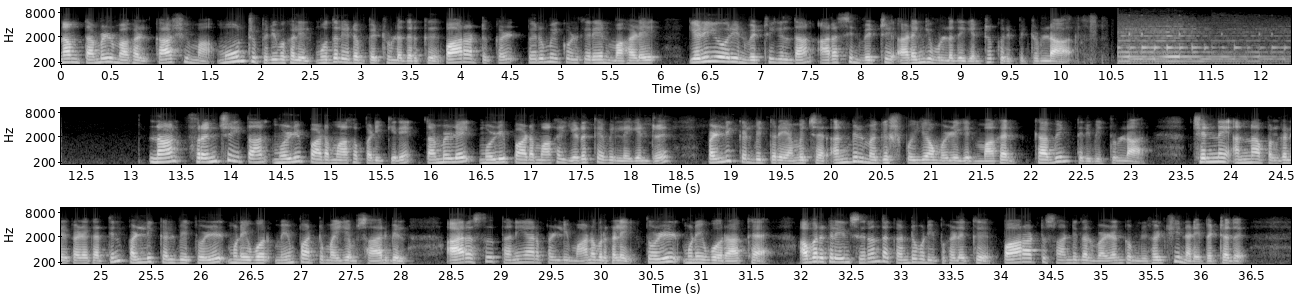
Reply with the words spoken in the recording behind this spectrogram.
நம் தமிழ் மகள் காஷிமா மூன்று பிரிவுகளில் முதலிடம் பெற்றுள்ளதற்கு பாராட்டுக்கள் பெருமை கொள்கிறேன் மகளே. எளியோரின் வெற்றியில்தான் அரசின் வெற்றி அடங்கி உள்ளது என்று குறிப்பிட்டுள்ளார். நான் பிரெஞ்சை தான் மொழி பாடமாக படிக்கிறேன். தமிழை மொழி பாடமாக எடுக்கவில்லை என்று பள்ளிக்கல்வித்துறை அமைச்சர் அன்பில் மகேஷ் பொய்யாமொழியின் மகன் கவின் தெரிவித்துள்ளார். சென்னை அண்ணா பல்கலைக்கழகத்தின் பள்ளிக்கல்வி தொழில் முனைவோர் மேம்பாட்டு மையம் சார்பில் அரசு தனியார் பள்ளி மாணவர்களை தொழில் முனைவோராக்க அவர்களின் சிறந்த கண்டுபிடிப்புகளுக்கு பாராட்டு சான்றிதழ் வழங்கும் நிகழ்ச்சி நடைபெற்றது.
